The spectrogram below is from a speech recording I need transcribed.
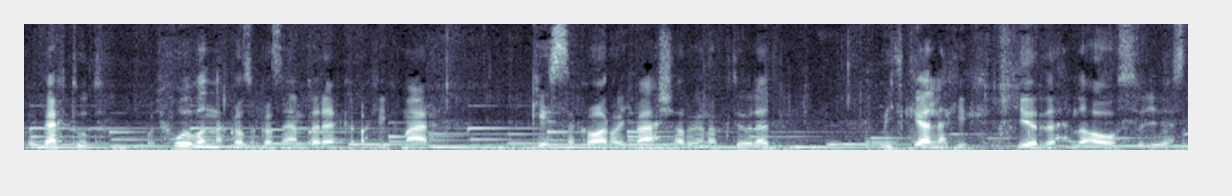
Hogy megtud, hogy hol vannak azok az emberek, akik már készek arra, hogy vásároljanak tőled, mit kell nekik hirdetned ahhoz, hogy ezt,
